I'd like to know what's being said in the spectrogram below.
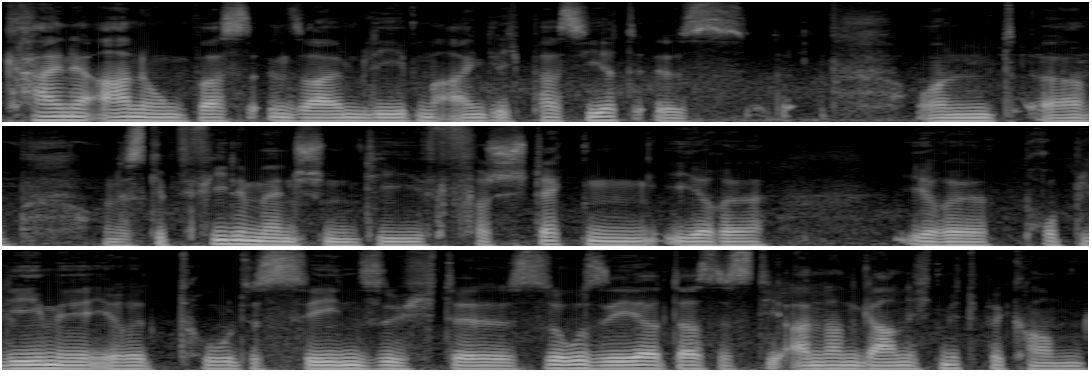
keine Ahnung, was in seinem Leben eigentlich passiert ist. Und, äh, und es gibt viele Menschen, die verstecken ihre, ihre Probleme, ihre Todessehnsüchte so sehr, dass es die anderen gar nicht mitbekommen.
